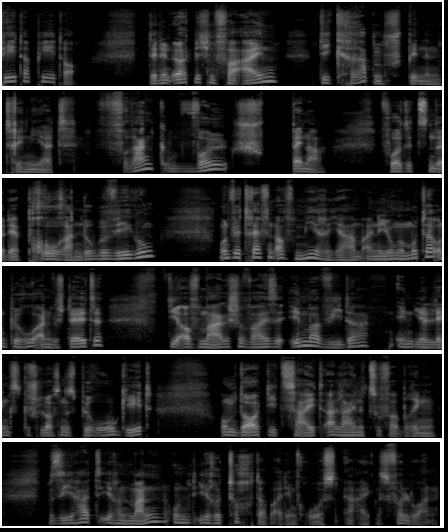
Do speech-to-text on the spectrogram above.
Peter Peter, der den örtlichen Verein die Krabbenspinnen trainiert. Frank Wollspenner, Vorsitzender der Pro-Rando-Bewegung. Und wir treffen auf Miriam, eine junge Mutter und Büroangestellte, die auf magische Weise immer wieder in ihr längst geschlossenes Büro geht, um dort die Zeit alleine zu verbringen. Sie hat ihren Mann und ihre Tochter bei dem großen Ereignis verloren.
